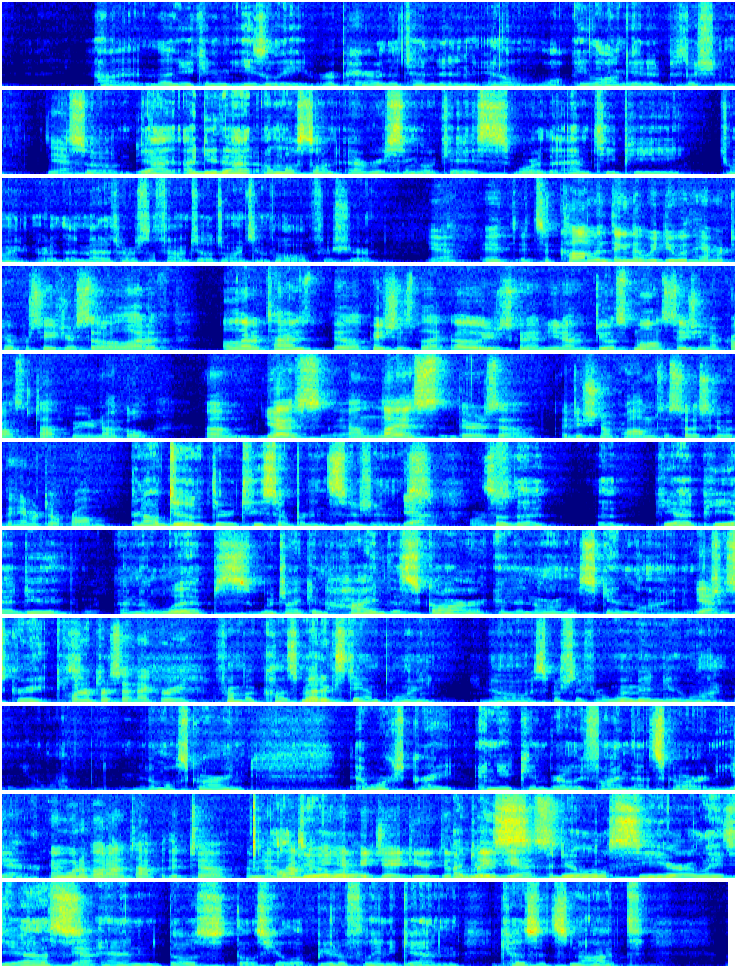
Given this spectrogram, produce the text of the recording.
uh, then you can easily repair the tendon in a lo- elongated position. Yeah. So yeah, I, I do that almost on every single case where the MTP joint or the metatarsal phalangeal joints involved for sure. Yeah, it, it's a common thing that we do with hammer toe procedures. So a lot of a lot of times the patients be like, "Oh, you're just gonna you know do a small incision across the top of your knuckle." Um, yes, unless there's uh, additional problems associated with the hammer toe problem. And I'll do them through two separate incisions. Yeah, of course. So the the PIP I do an ellipse, which I can hide the scar in the normal skin line, which Yeah. is great. hundred percent, I agree. From a cosmetic standpoint, you know, especially for women who want you know want minimal scarring, it works great, and you can barely find that scar in a Yeah. year. And what about on top of the toe? I mean, on I'll top of the little- MPJ, do you do I the do, a, lazy s- S? I do a little C or a lazy S, Yeah. and those those heal up beautifully. And again, because it's not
